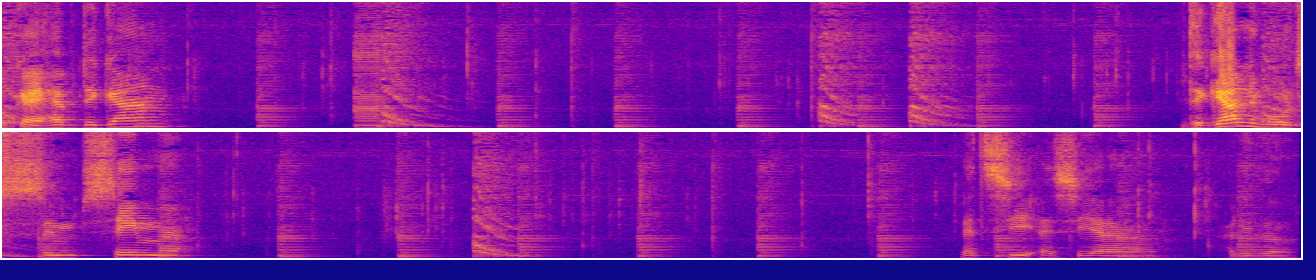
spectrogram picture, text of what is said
Okay, I have the gun. The gun works same... same uh, Let's see, I see a, a little...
